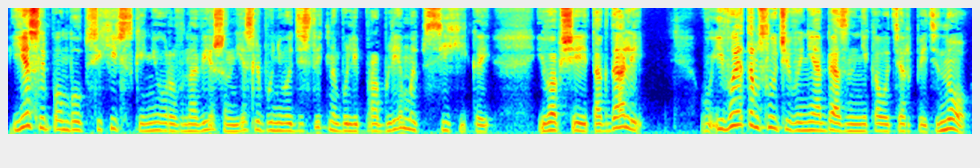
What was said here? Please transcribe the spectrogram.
если бы он был психически неуравновешен, если бы у него действительно были проблемы с психикой и вообще и так далее, и в этом случае вы не обязаны никого терпеть. Но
